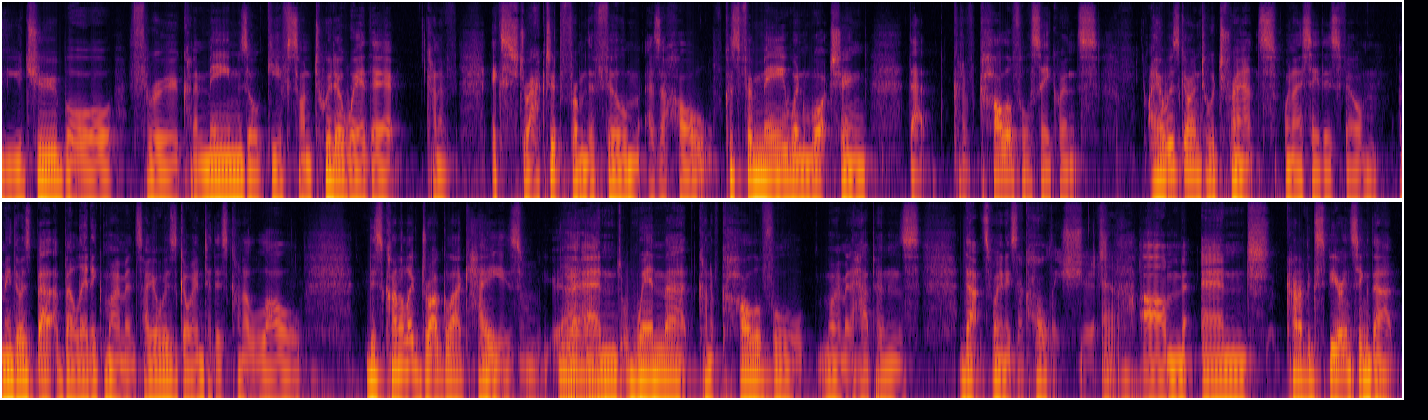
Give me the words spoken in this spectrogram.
YouTube or through kind of memes or GIFs on Twitter where they're kind of extracted from the film as a whole. Because for me, when watching that kind of colorful sequence, I always go into a trance when I see this film. I mean, those ba- balletic moments, I always go into this kind of lull, this kind of like drug like haze. Uh, And when that kind of colorful moment happens, that's when it's like, holy shit. Um, and kind of experiencing that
